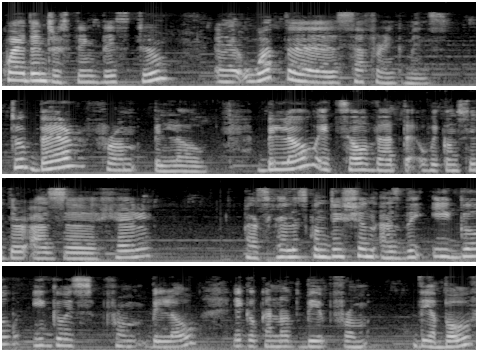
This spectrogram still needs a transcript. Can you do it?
quite interesting this too. Uh, what uh, suffering means? To bear from below. Below it's all that we consider as uh, hell, as hell's condition, as the ego. Ego is from below. Ego cannot be from the above.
